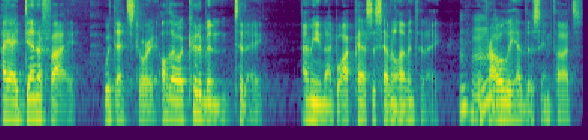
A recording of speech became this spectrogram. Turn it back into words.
I identify with that story. Although it could have been today. I mean, I walked past the 7-Eleven today Mm-hmm. and probably had those same thoughts.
